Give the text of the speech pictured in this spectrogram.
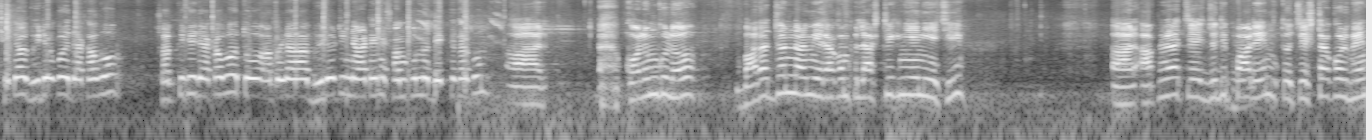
সেটাও ভিডিও করে দেখাবো সব কিছুই দেখাবো। তো আপনারা ভিডিওটি না টেনে সম্পূর্ণ দেখতে থাকুন। আর, কলমগুলো বাঁধার জন্য আমি এরকম প্লাস্টিক নিয়ে নিয়েছি। আর আপনারা যদি পারেন, তো চেষ্টা করবেন।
